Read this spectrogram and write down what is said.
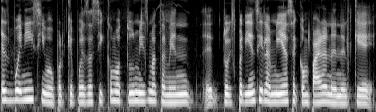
es buenísimo porque pues así como tú misma también, eh, tu experiencia y la mía se comparan en el que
